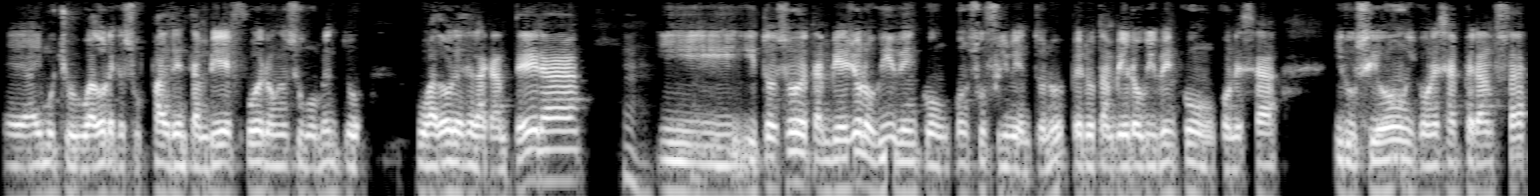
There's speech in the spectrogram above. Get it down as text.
Eh, hay muchos jugadores que sus padres también fueron en su momento jugadores de la cantera y, todo eso también ellos lo viven con, sufrimiento, ¿no? Pero también lo viven con, esa ilusión y con esa esperanza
